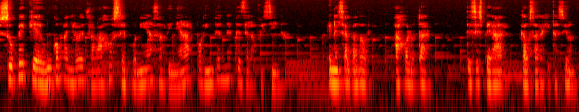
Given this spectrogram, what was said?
Supe que un compañero de trabajo se ponía a sardinear por internet desde la oficina. En El Salvador, ajolotar, desesperar, causar agitación.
